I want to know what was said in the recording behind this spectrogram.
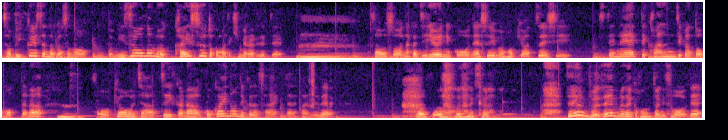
そう、びっくりしたのが、その、うんと水を飲む回数とかまで決められてて、うん。そうそう、なんか自由にこうね、水分補給暑いし、してねって感じかと思ったら、うん。そう、今日はじゃあ暑いから5回飲んでください、みたいな感じで。そうそうそう、なんか、全部、全部なんか本当にそう。で、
